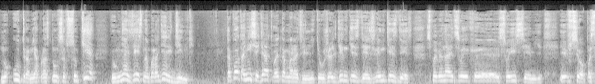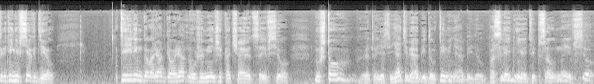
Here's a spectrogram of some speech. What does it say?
Но утром я проснулся в суке, и у меня здесь на бороде льдинки. Так вот, они сидят в этом морозильнике, уже льдинки здесь, льдинки здесь, вспоминают своих, э, свои семьи, и все, посредине всех дел. Тейлим говорят, говорят, но уже меньше качаются, и все. Ну что это, если я тебя обидел, ты меня обидел, последние эти псалмы, все.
